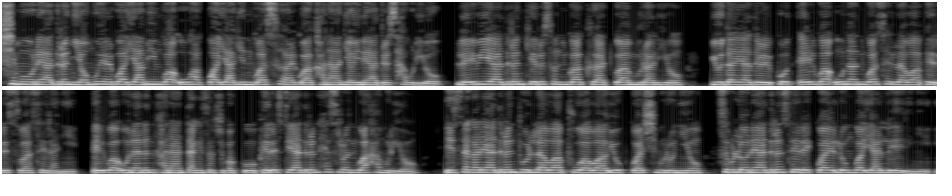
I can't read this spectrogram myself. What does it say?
시므온의 아들은 여무엘과 야민과 오학과 야긴과 스알과 가나안 여인의 아들 사울이요. 레위의 아들은 게르손과 그앗과 무라리요. 유다의 아들 곧 엘과 오난과 셀라와 베레스와 세라니 엘과 오난은 가나안 땅에서 죽었고 베레스의 아들은 헤스론과 하물이요. 이사갈의 아들은 돌라와 부 아와 욥과 시므론이요. 스불론의 아들은 세렉과 엘론과 얄레엘이니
